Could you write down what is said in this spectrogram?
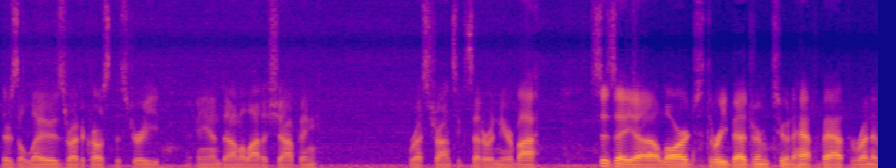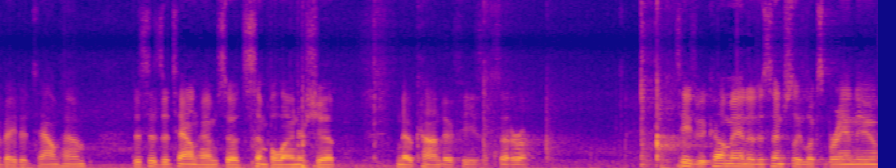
There's a Lowe's right across the street and um, a lot of shopping, restaurants, etc. nearby. This is a uh, large three bedroom, two and a half bath renovated townhome. This is a townhome, so it's simple ownership, no condo fees, etc. See, as we come in, it essentially looks brand new,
